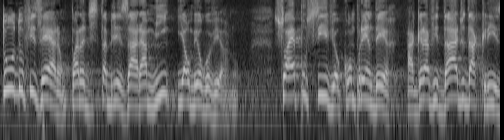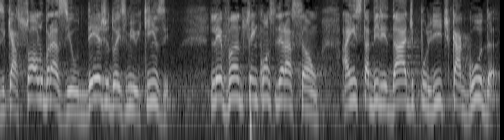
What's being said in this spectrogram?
Tudo fizeram para destabilizar a mim e ao meu governo. Só é possível compreender a gravidade da crise que assola o Brasil desde 2015, levando-se em consideração a instabilidade política aguda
